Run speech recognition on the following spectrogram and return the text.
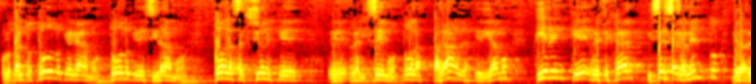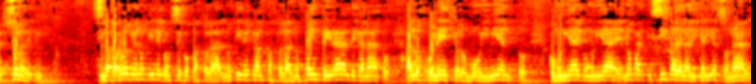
Por lo tanto, todo lo que hagamos, todo lo que decidamos, todas las acciones que eh, realicemos, todas las palabras que digamos, tienen que reflejar y ser sacramento de la persona de Cristo. Si la parroquia no tiene consejo pastoral, no tiene plan pastoral, no está integrada al decanato, a los colegios, a los movimientos, comunidades de comunidades, no participa de la vicaría zonal,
